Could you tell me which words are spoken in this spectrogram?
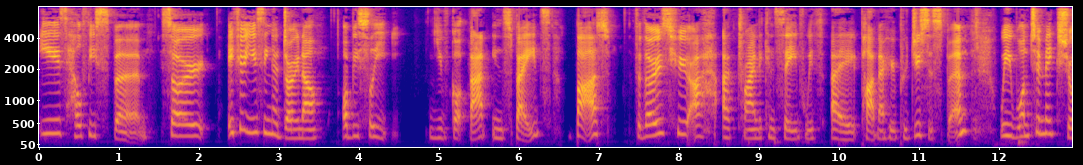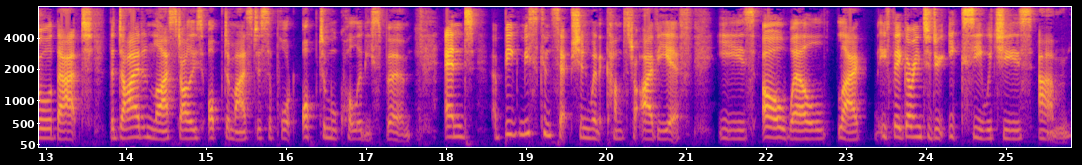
is healthy sperm. So if you're using a donor, obviously you've got that in spades, but for those who are, are, trying to conceive with a partner who produces sperm, we want to make sure that the diet and lifestyle is optimized to support optimal quality sperm. And a big misconception when it comes to IVF is, oh, well, like if they're going to do ICSI, which is um,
